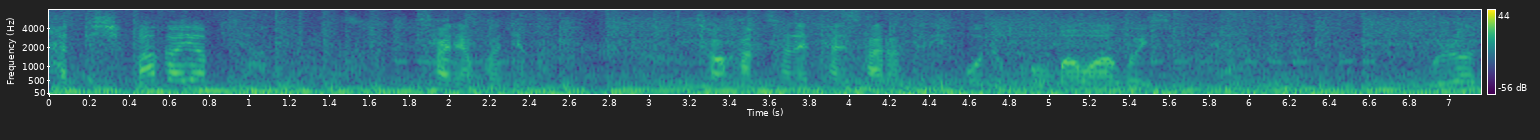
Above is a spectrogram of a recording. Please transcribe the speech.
반드시 막아야 합니다. 사령관님, 저 함선에 탄 사람들이 모두 고마워하고 있습니다. 물론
